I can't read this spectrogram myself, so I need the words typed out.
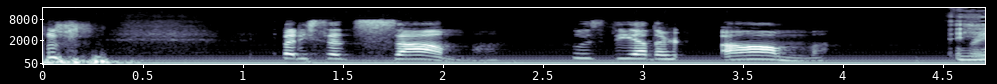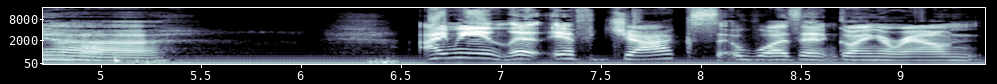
but he said some. Who's the other um? Yeah. I mean, if Jax wasn't going around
